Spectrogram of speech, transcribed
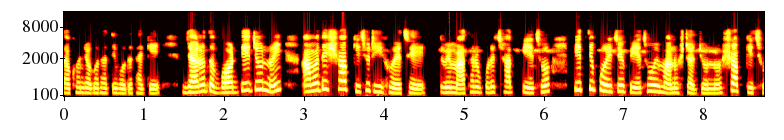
তখন জগদ্ধাত্রী বলতে থাকে, জানো তো, বড়দের জন্যই আমাদের সবকিছু ঠিক হয়েছে। তুমি মাথার উপরে ছাদ পেয়েছ পিতৃ পরিচয় পেয়েছ ওই মানুষটার জন্য, সবকিছু।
